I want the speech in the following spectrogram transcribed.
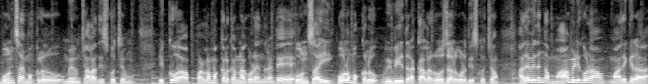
బోన్సాయి మొక్కలు మేము చాలా తీసుకొచ్చాము. ఎక్కువ పళ్ళ మొక్కల కన్నా కూడా ఏంటంటే బోన్సాయి పూల మొక్కలు వివిధ రకాల రోజాలు కూడా తీసుకొచ్చాం. అదేవిధంగా మామిడి కూడా మా దగ్గర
